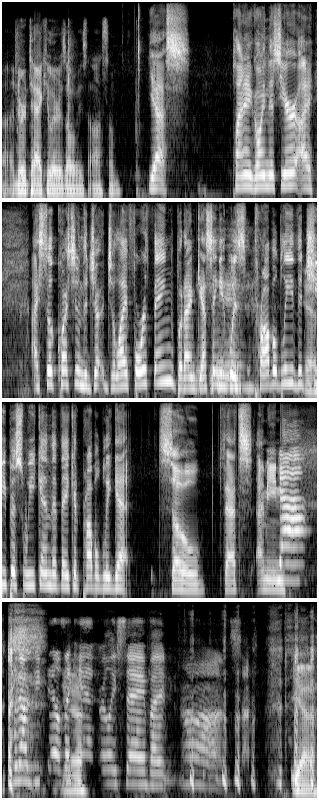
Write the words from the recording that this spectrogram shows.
uh, Nerdtacular is always awesome. Yes. Planning on going this year. I I still question the Ju- July 4th thing, but I'm guessing it was probably the Yeah. cheapest weekend that they could probably get. So that's I mean Yeah, without details, I Yeah. can't really say, but uh, it sucks. Yeah.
